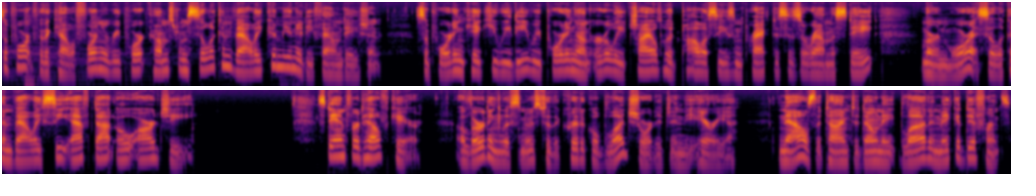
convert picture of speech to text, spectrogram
Support for the California Report comes from Silicon Valley Community Foundation, supporting KQED reporting on early childhood policies and practices around the state. Learn more at siliconvalleycf.org. Stanford Healthcare, alerting listeners to the critical blood shortage in the area. Now's the time to donate blood and make a difference.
